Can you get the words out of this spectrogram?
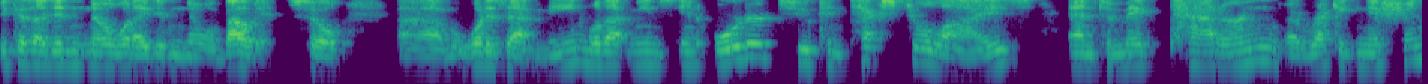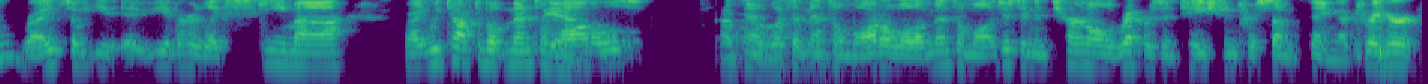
because I didn't know what I didn't know about it. So, um, what does that mean? Well, that means in order to contextualize and to make pattern uh, recognition, right? So you, you ever heard like schema, right? We talked about mental yeah. models Absolutely. And what's a mental model? Well, a mental model, just an internal representation for something, a trigger,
